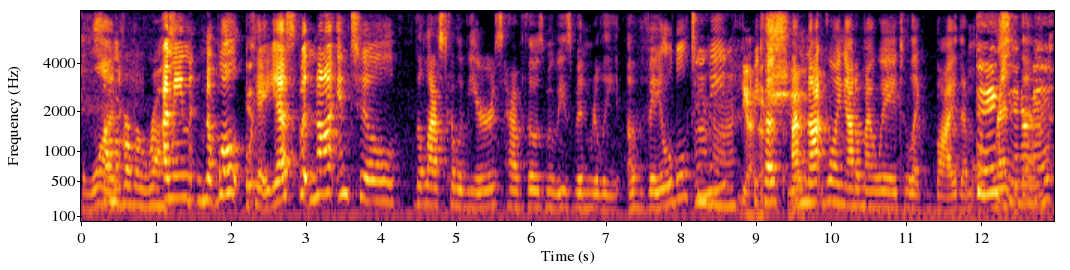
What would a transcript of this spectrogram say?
one. Some one. of them are rough. I mean, no. Well, okay, yes, but not until the last couple of years have those movies been really available to me Yeah, because shit. I'm not going out of my way to like buy them or Thanks, rent internet.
